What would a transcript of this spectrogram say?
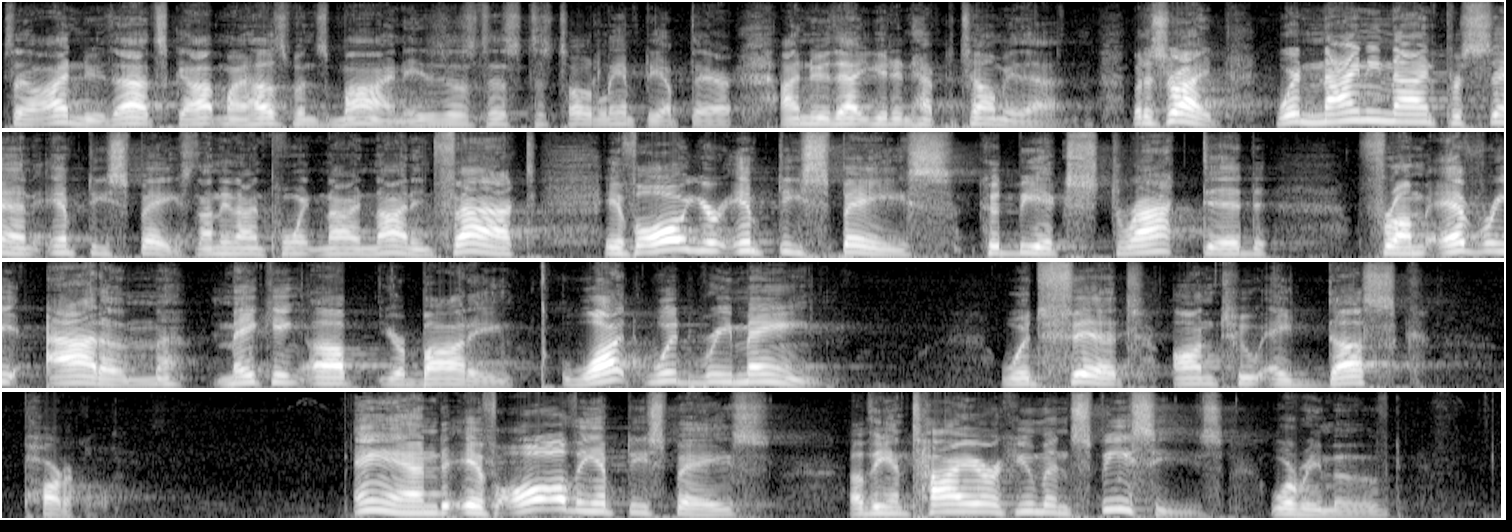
So I knew that, Scott. My husband's mine. He's just, just, just totally empty up there. I knew that. You didn't have to tell me that. But it's right. We're 99% empty space, 99.99. In fact, if all your empty space could be extracted from every atom making up your body, what would remain would fit onto a dust particle. And if all the empty space of the entire human species were removed,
